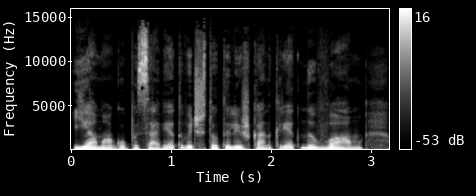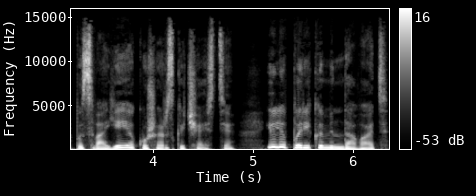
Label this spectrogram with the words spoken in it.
Я могу посоветовать что-то лишь конкретно вам, по своей акушерской части, или порекомендовать.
